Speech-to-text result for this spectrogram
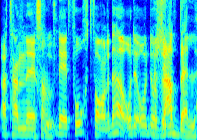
Att han... Det är, sant. det är fortfarande det här. Och det, och då, Rabbel.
